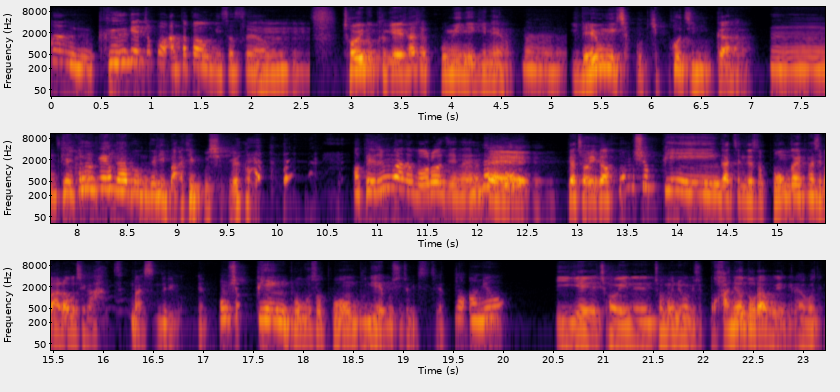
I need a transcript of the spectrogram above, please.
하는 그게 조금 안타까움이 있었어요. 음, 저희도 그게 사실 고민이긴 해요. 음, 이 내용이 자꾸 깊어지니까 음, 대중, 설계사분들이 많이 보시고요. 아, 대중과는 멀어지는. 네. 그러니까 저희가 홈쇼핑 같은 데서 보험 가입하지 말라고 제가 항상 말씀드리거든요. 홈쇼핑 보고서 보험 문의해 보신 적 있으세요? 어, 아니요. 이게 저희는 전문용어로 관여도라고 얘기를 하거든요.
